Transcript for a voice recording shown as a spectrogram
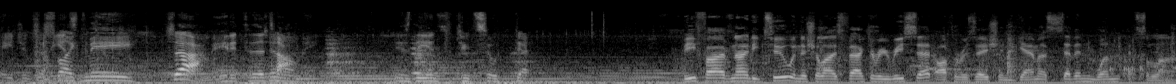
agents Just of the like Institute. me. So, made it to the Tell top. me, is the Institute so dead? B592, initialize factory reset, authorization Gamma 71 Epsilon.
